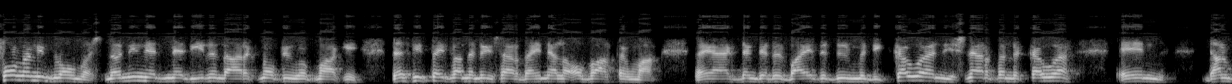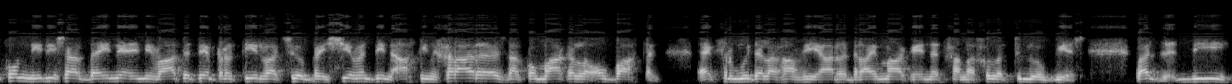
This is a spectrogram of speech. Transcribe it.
vol in die blom is. Nou nie net net hier en daar 'n knoppie oopmaak nie. Dis die tyd wanneer die sardyne hulle opwagting maak. Nou ja ek dink dit het baie te doen met die koue en die snerpende koue en dan kom hierdie sardyne in die watertemperatuur wat so by 17, 18 grade is, dan kom maak hulle opwagting. Ek vermoed hulle gaan vir jare draai maak en dit gaan 'n groot toeloop wees. Wat die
